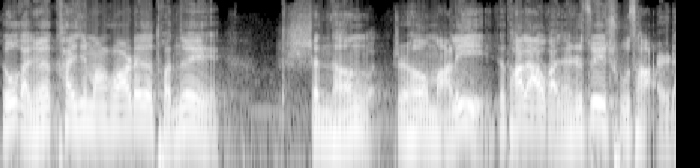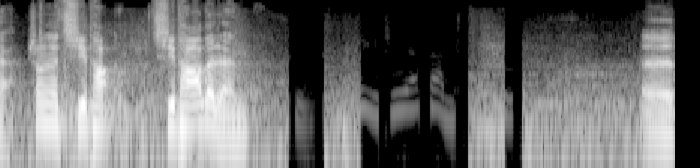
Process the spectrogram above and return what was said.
就我感觉开心麻花这个团队，沈腾之后马丽，就他俩我感觉是最出彩的，剩下其他其他的人，呃，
